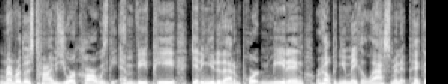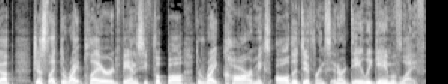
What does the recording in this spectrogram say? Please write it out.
Remember those times your car was the MVP, getting you to that important meeting or helping you make a last minute pickup? Just like the right player in fantasy football, the right car makes all the difference in our daily game of life.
